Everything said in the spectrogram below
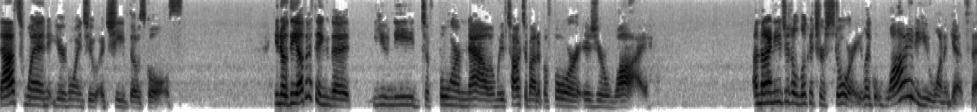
That's when you're going to achieve those goals. You know, the other thing that you need to form now, and we've talked about it before, is your why. And then I need you to look at your story. Like, why do you want to get fit?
